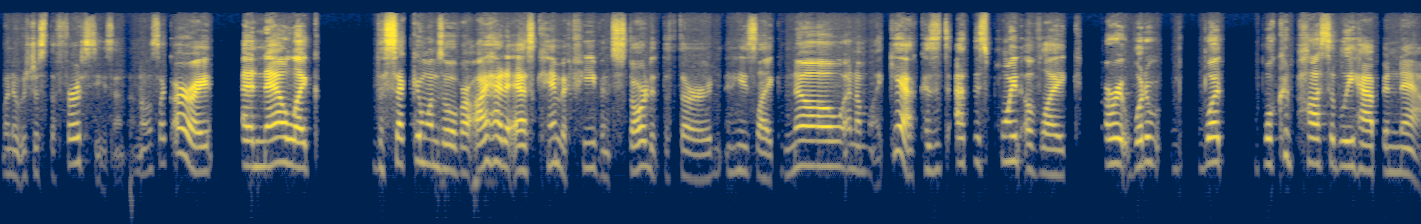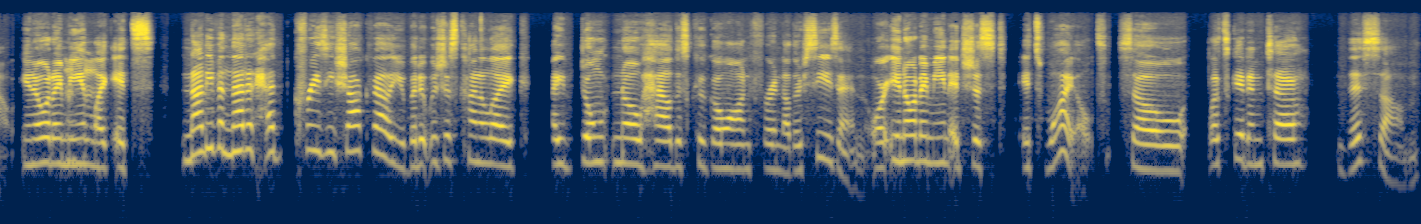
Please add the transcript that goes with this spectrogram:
when it was just the first season. And I was like, "All right." And now like the second one's over. I had to ask him if he even started the third, and he's like, "No." And I'm like, "Yeah, cuz it's at this point of like, all right, what are, what what could possibly happen now? You know what I mean? Mhm. Like it's not even that it had crazy shock value, but it was just kind of like I don't know how this could go on for another season or you know what I mean? It's just it's wild. So, let's get into this um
